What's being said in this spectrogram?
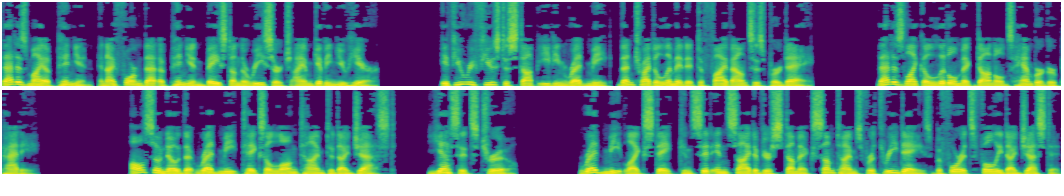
That is my opinion, and I formed that opinion based on the research I am giving you here. If you refuse to stop eating red meat, then try to limit it to 5 ounces per day. That is like a little McDonald's hamburger patty. Also know that red meat takes a long time to digest. Yes it's true. Red meat like steak can sit inside of your stomach sometimes for three days before it's fully digested.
